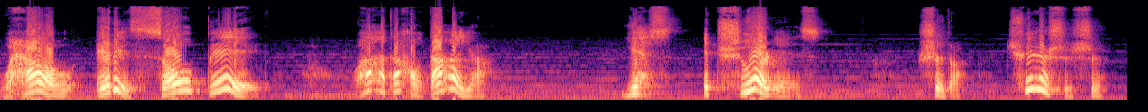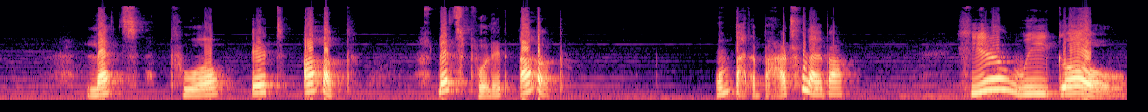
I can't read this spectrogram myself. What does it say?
Wow, it is so big. 哇，它好大呀。Yes, it sure is. 是的，确实是。Let's pull it up. Let's pull it up. 我们把它拔出来吧。Here we go.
